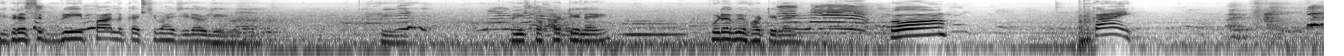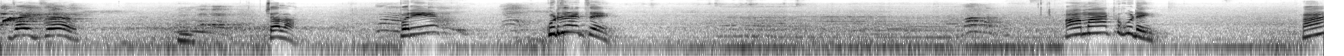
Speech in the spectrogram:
इकडं सगळी पालकाची भाजी लावलेली. आणि इथं हॉटेल आहे. पुढं बी हॉटेल आहे. हो काय? जायचं. चला. परी कुठं जायचंय? हा मग आता कुठे? हा?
